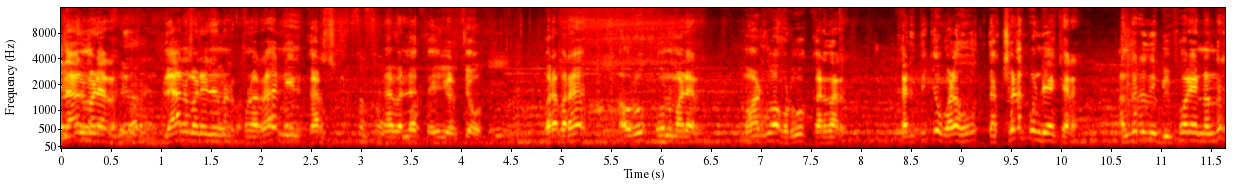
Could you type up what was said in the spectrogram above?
ಪ್ಲಾನ್ ಮಾಡ್ಯಾರ. ಪ್ಲಾನ್ ಮಾಡಿ ಏನ್ ಮಾಡ್ಕೊಂಡಾರ? ನೀನು ಕರ್ಸು. ನಾವೆಲ್ಲ ತಯಾರಿ ಇರ್ತೇವೆ. ಬರ ಬರ ಅವರು ಫೋನ್ ಮಾಡ್ಯಾರ. ಮಾಡುವ ಹುಡುಗ ಕರೆದಾರ. ಕರೆದಕ್ಕೆ ಒಳ ಹೋಗಿ ತಕ್ಷಣ ಕೊಂಡು ಹಾಕ್ಯಾರ. ಅಂದ್ರೆ ಅದು ಬಿಫೋರ್ ಏನಂದ್ರೆ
